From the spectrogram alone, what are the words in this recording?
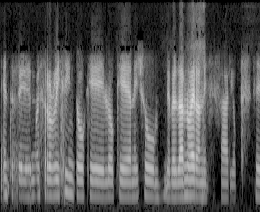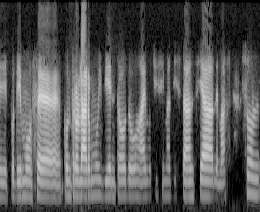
entre nuestro recinto que lo que han hecho de verdad no era necesario. podemos eh, controlar muy bien todo, hay muchísima distancia, además son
